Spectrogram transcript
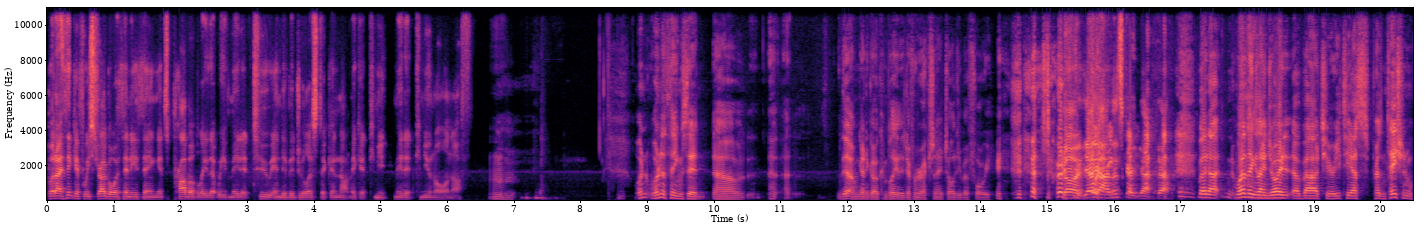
but I think if we struggle with anything, it's probably that we've made it too individualistic and not make it commu- made it communal enough. Mm-hmm. One one of the things that, uh, that I'm going to go a completely different direction. I told you before we started. Oh, yeah, yeah, that's great. Yeah, yeah. But uh, one of the things I enjoyed about your ETS presentation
